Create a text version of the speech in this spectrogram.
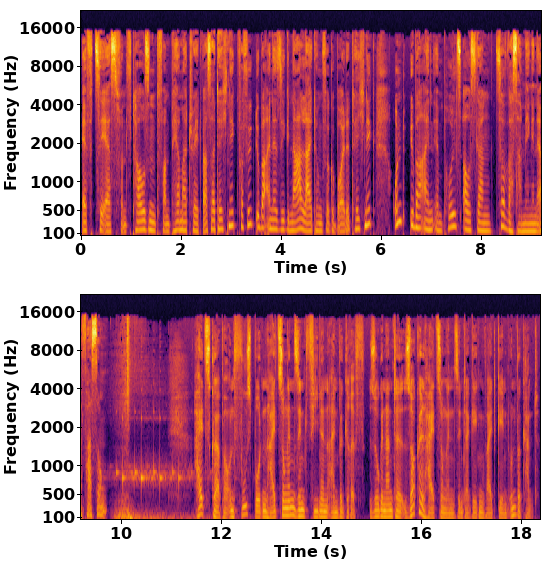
FCS 5000 von Permatrade Wassertechnik verfügt über eine Signalleitung für Gebäudetechnik und über einen Impulsausgang zur Wassermengenerfassung. Heizkörper und Fußbodenheizungen sind vielen ein Begriff. Sogenannte Sockelheizungen sind dagegen weitgehend unbekannt.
